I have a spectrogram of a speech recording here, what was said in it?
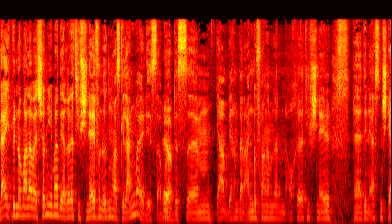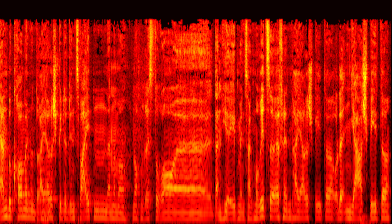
Na, ich bin normalerweise schon jemand, der relativ schnell von irgendwas gelangweilt ist. Aber ja. das, ähm, ja, wir haben dann angefangen, haben dann auch relativ schnell äh, den ersten Stern bekommen und drei mhm. Jahre später den zweiten. Dann haben wir noch ein Restaurant äh, dann hier eben in St. Moritz eröffnet, ein paar Jahre später oder ein Jahr später.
